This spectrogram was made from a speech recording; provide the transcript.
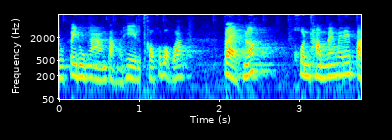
นุกไปดูงานต่างประเทศเขาก็บอกว่าแปลกเนอะคนทำแม่งไม่ได้ไป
